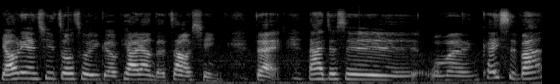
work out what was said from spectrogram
腰链去做出一个漂亮的造型对那就是我们开始吧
